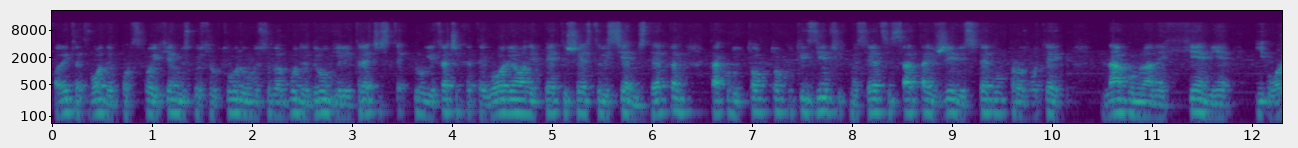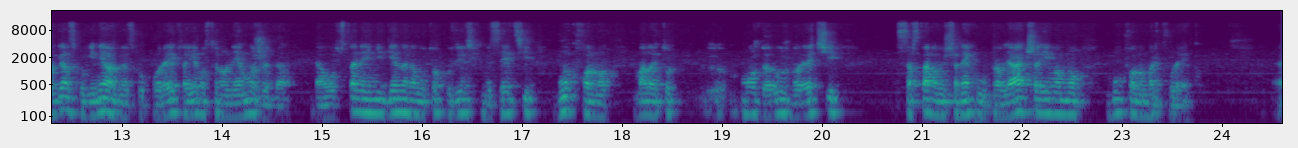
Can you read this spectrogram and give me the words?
kvalitet vode po svojoj hemijskoj strukturi umesto da bude drugi ili treći ste, drugi treće kategorije, on je peti, šesti ili sedmi stepen, tako da to, toku tih zimskih meseci sad taj živi svet upravo zbog te nagumlane hemije i organskog i neorganskog porekla jednostavno ne može da, da ostane i mi generalno u toku zimskih meseci, bukvalno, malo je to e, možda ružno reći, sa stanovišta nekog upravljača imamo bukvalno mrtvu reku. E,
